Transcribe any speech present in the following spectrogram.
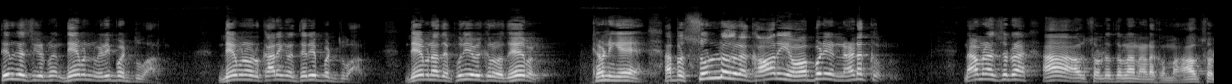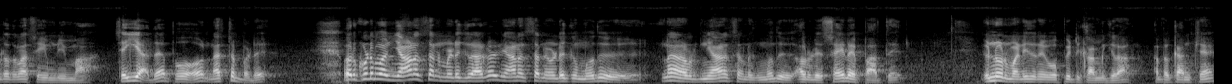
தீர்க்கசி தேவன் வெளிப்படுத்துவார். தேவன் ஒரு காரியங்களை தெரியப்படுத்துவார். தேவன் அதை புரிய வைக்கிற தேவன். கவனிங்க அப்போ சொல்லுகிற காரியம் அப்படியே நடக்கும். நாம் என்ன சொல்கிறேன் ஆ அவர் சொல்கிறதெல்லாம் நடக்குமா? அவர் சொல்கிறதெல்லாம் செய்ய முடியுமா? செய்யாத போ நஷ்டப்படு. ஒரு குடும்பம் ஞானஸ்தானம் எடுக்கிறார்கள் ஞானஸ்தானம் எடுக்கும்போது நான் அவர் ஞானஸ்தானம் எடுக்கும்போது அவருடைய செயலை பார்த்து இன்னொரு மனிதனை ஒப்பிட்டு காமிக்கிறார். அப்போ காமிச்சேன்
